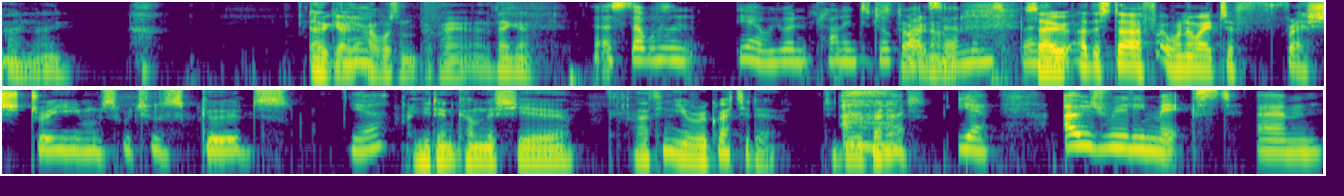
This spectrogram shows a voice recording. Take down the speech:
Mm. don't know. There we go. Yeah. I wasn't prepared. There you go. That's that wasn't. Yeah, we weren't planning to talk Started about on. sermons. But So other stuff. I went away to Fresh Streams, which was good. yeah, You didn't come this year. I think you regretted it. Did you regret Uh, it? yeah, I was really mixed. Um,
